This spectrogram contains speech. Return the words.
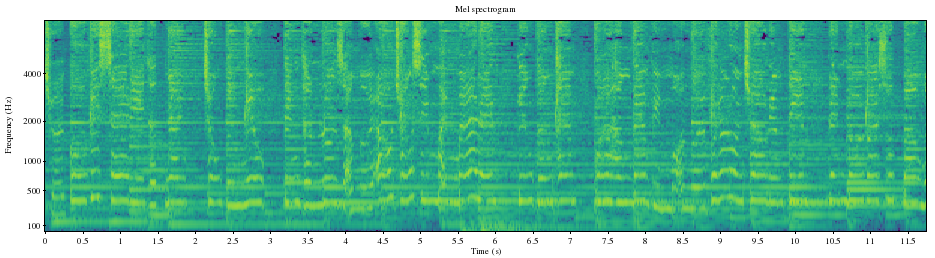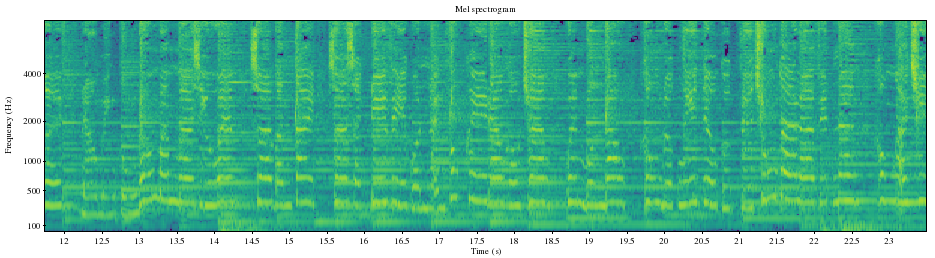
Trời cô kỹ xe đi thật nhanh, trong tình yêu, tinh thần luôn dạng người, áo trắng xin mạnh mẽ lên. Kiên cường thêm, qua hàng đêm vì mọi người vẫn luôn trao niềm tin. Lên đôi vai suốt bao ngày, nào mình cùng đón bám mai dịu em. Xoa bàn tay, xoa sạch đi vì quần hạnh phúc khi đeo khẩu trang. Quên buồn đau, không được nghĩ tiêu cực vì chúng ta là Việt Nam. Không ngại chi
